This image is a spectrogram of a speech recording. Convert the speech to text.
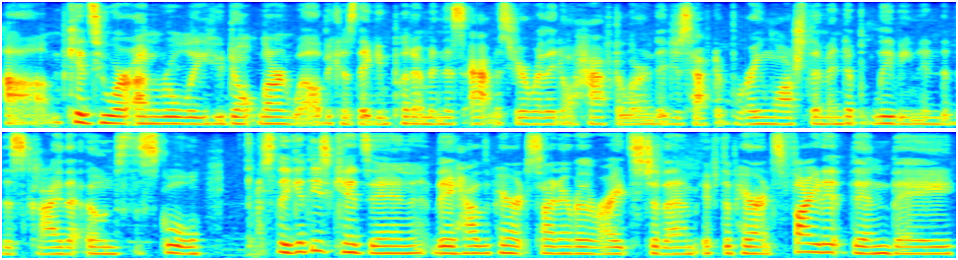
um, kids who are unruly who don't learn well because they can put them in this atmosphere where they don't have to learn. They just have to brainwash them into believing into this guy that owns the school. So they get these kids in. They have the parents sign over the rights to them. If the parents fight it then they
